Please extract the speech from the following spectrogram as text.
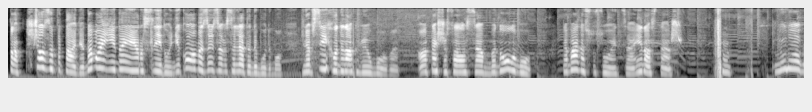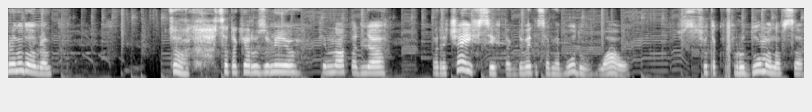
Так, що за питання? Давай іди і розслідуй. Нікого ми звідси виселяти не будемо. Для всіх одинакові умови. А те, що сталося в минулому, тебе не стосується, і нас теж. Ну добре, ну добре. Так, це так я розумію. Кімната для речей всіх. Так, дивитися не буду. Вау. Що так продумано все.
